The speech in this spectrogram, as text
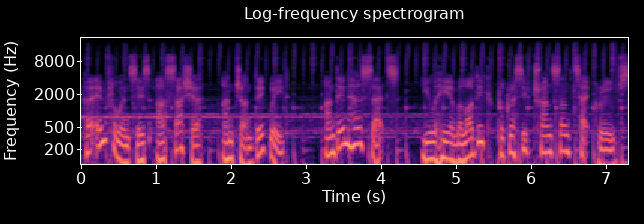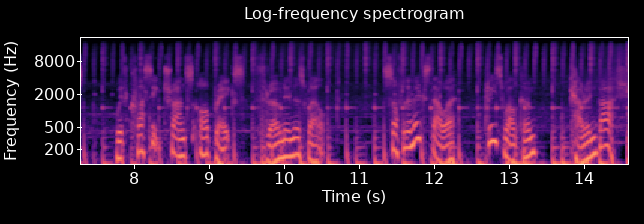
Her influences are Sasha and John Digweed, and in her sets, you'll hear melodic progressive trance and tech grooves, with classic trance or breaks thrown in as well. So for the next hour, please welcome Karen Bash.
